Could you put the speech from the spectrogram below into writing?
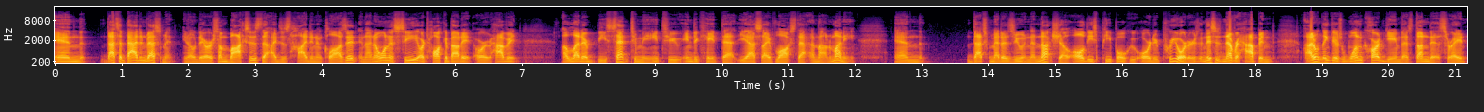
And that's a bad investment. You know, there are some boxes that I just hide in a closet and I don't want to see or talk about it or have it a letter be sent to me to indicate that yes, I've lost that amount of money. And that's MetaZoo in a nutshell. All these people who ordered pre-orders, and this has never happened. I don't think there's one card game that's done this, right?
